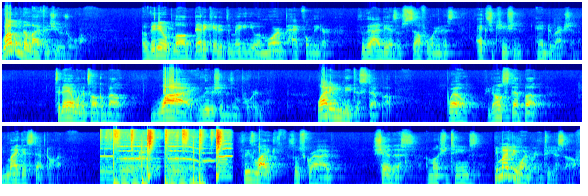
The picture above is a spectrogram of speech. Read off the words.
Welcome to Life as Usual, a video blog dedicated to making you a more impactful leader through the ideas of self awareness, execution, and direction. Today, I want to talk about why leadership is important. Why do you need to step up? Well, if you don't step up, you might get stepped on. Please like, subscribe, share this amongst your teams. You might be wondering to yourself,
